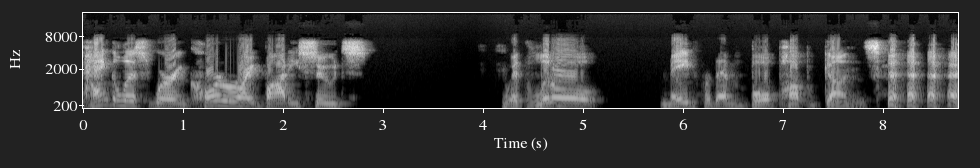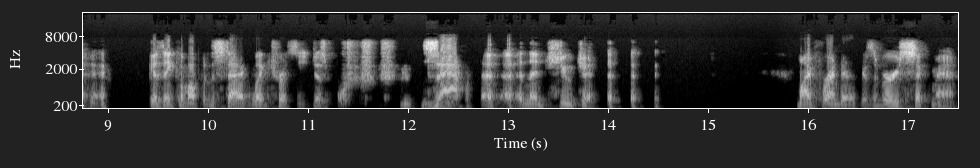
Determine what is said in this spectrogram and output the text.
pangolins wearing corduroy bodysuits with little made for them bullpup guns. Because they come up with the static electricity, just zap, and then shoot you. My friend Eric is a very sick man.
